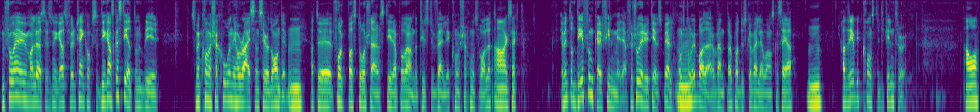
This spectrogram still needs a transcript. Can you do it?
Men frågan är hur man löser det snyggast. För tänk också, det är ganska stelt om det blir som en konversation i Horizon Zero Dawn typ. Mm. Att eh, folk bara står så här och stirrar på varandra tills du väljer konversationsvalet. ja, exakt. Jag vet inte om det funkar i filmmedia, för så är det ju i tv-spel. De Mm. står ju bara där och väntar på att du ska välja vad de ska säga. Mm. Hade det blivit konstigt i film tror du? Ja,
